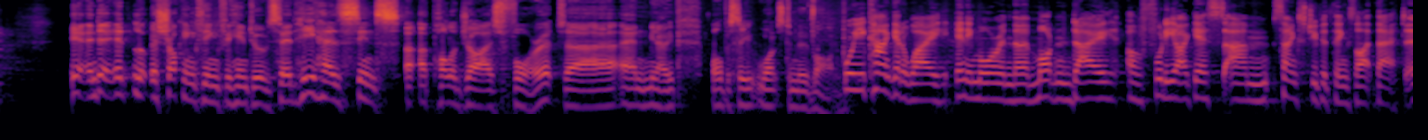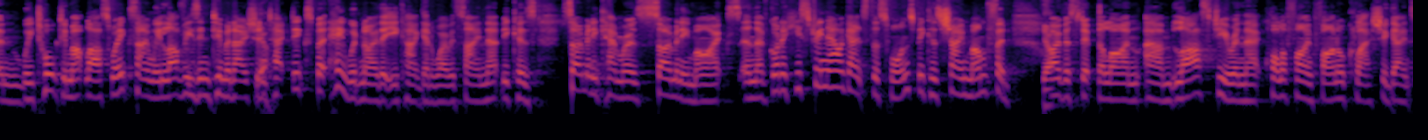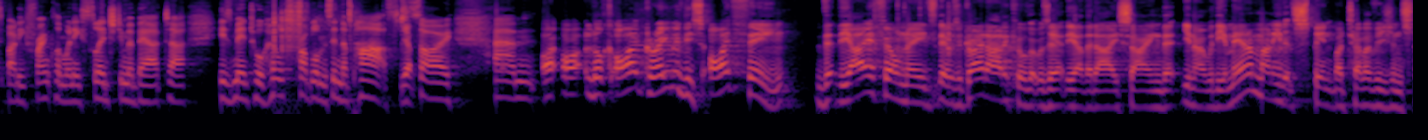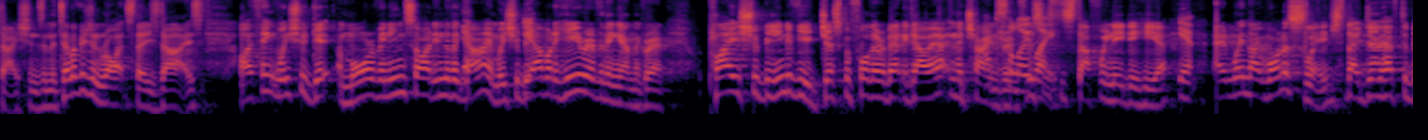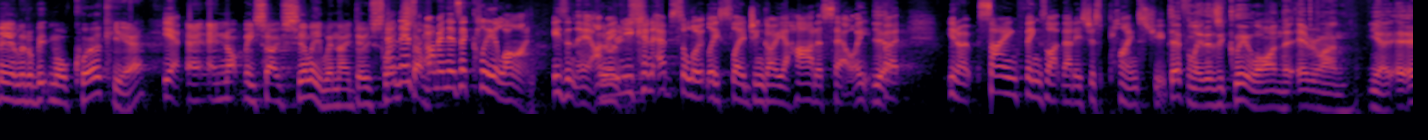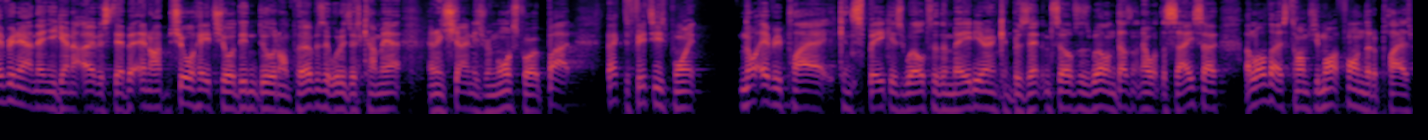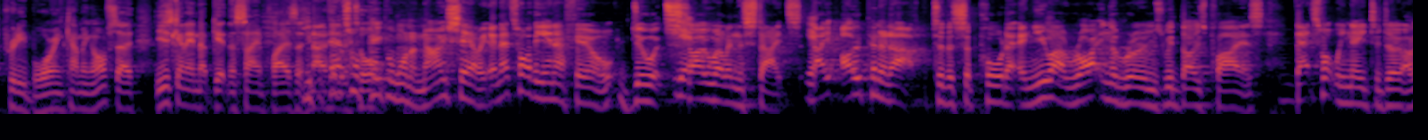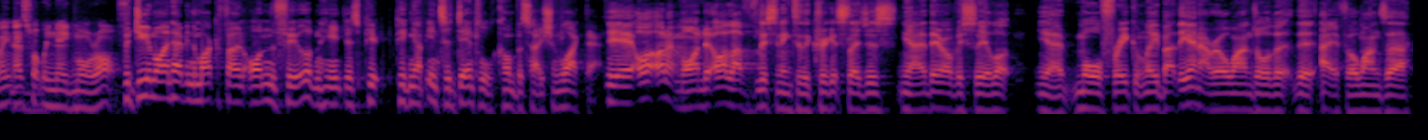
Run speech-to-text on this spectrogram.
Yeah, and it, look, a shocking thing for him to have said. He has since uh, apologised for it, uh, and you know, obviously wants to move on. Well, you can't get away anymore in the modern day of footy, I guess, um, saying stupid things like that. And we talked him up last week saying we love his intimidation tactics, but he would know that you can't get away with saying that because so many cameras, so many mics, and they've got a history now against the Swans because Shane Mumford Yep. overstepped the line um, last year in that qualifying final clash against Buddy Franklin when he sledged him about uh, his mental health problems in the past. Yep. So, um, I, I, look, I agree with this. I think that the AFL needs. There was a great article that was out the other day saying that, you know, with the amount of money that's spent by television stations and the television rights these days, I think we should get more of an insight into the yep. game. We should be yep. able to hear everything on the ground. Players should be interviewed just before they're about to go out in the change Absolutely. rooms. This is the stuff we need to hear. Yep. And when they want to sledge, they do have to be a little bit more quirkier yep. and, and not be so silly when they do sledge and someone. I mean, there's a clear line, isn't there? I there mean, is. you can absolutely sledge and go your hardest, Sally, yeah. but you know, saying things like that is just plain stupid. Definitely, there's a clear line that everyone, you know, every now and then you're going to overstep it, and I'm sure Heath Shaw didn't do it on purpose. It would have just come out, and he's shown his remorse for it. But back to Fitzy's point, not every player can speak as well to the media and can present themselves as well and doesn't know what to say. So a lot of those times you might find that a player's pretty boring coming off. So you're just going to end up getting the same players that yeah, know how to talk. That's what people want to know, Sally, and that's why the NFL do it yeah. so well in the states. Yeah. They open it up to the supporter, and you are right in the rooms with those players. That's what we need to do. I think that's what we need more of. But do you mind having the microphone on the field and just p- picking up incidental conversation like that? Yeah, I, I, don't mind it. I love listening to the cricket sledges. You know, they're obviously a lot, you know, more frequently, but the NRL ones or the, the AFL ones are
